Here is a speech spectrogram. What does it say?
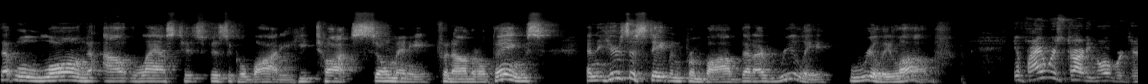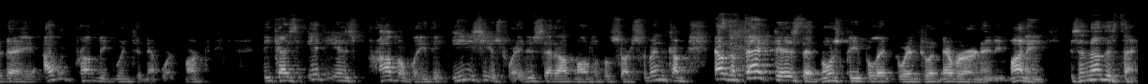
that will long outlast his physical body. He taught so many phenomenal things. And here's a statement from Bob that I really, really love. If I were starting over today, I would probably go into network marketing because it is probably the easiest way to set up multiple sources of income. Now, the fact is that most people that go into it never earn any money is another thing.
